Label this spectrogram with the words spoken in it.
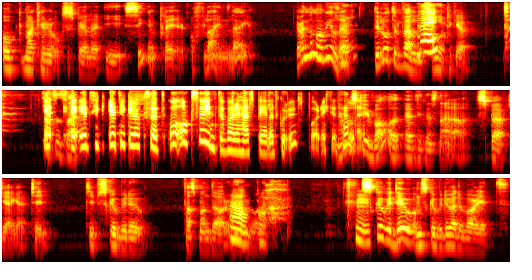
Och man kan ju också spela i single player offline-läge. Jag vet inte om man vill det. Det låter väldigt Nej. svårt tycker jag. Alltså, jag, jag, tyck, jag tycker också att, och också inte vad det här spelet går ut på riktigt måste heller. ju vara ett litet sån här uh, spökjägar-team. Typ Scooby-Doo. Fast man dör. man det. åh. Mm. Scooby-Doo om Scooby-Doo hade varit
